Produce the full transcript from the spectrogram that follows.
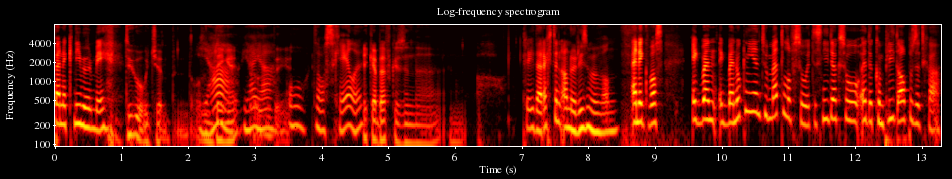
ben ik niet meer mee? duo jumpen. Dat was ja, een ding, hè. ja, Dat ja. een ding, hè. Oh, dat was geil, hè? Ik heb even een... eh, een Ik kreeg daar echt een aneurysme van. En ik was... Ik ben, ik ben ook niet into metal of zo. Het is niet dat ik zo eh, de complete opposite ga.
